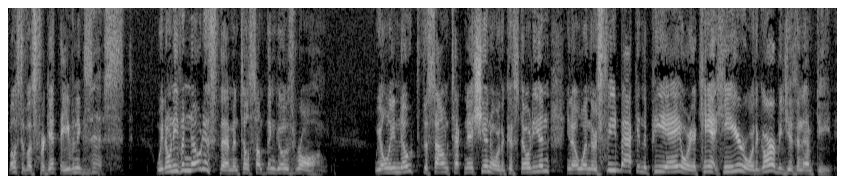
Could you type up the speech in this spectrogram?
Most of us forget they even exist. We don't even notice them until something goes wrong. We only note the sound technician or the custodian, you know, when there's feedback in the PA or you can't hear or the garbage isn't emptied.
